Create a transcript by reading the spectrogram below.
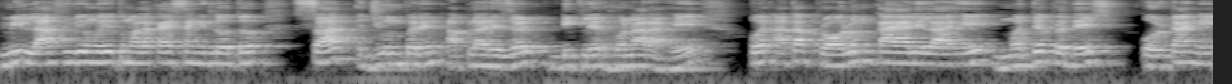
मी लास्ट व्हिडिओमध्ये तुम्हाला काय सांगितलं होतं? सात जूनपर्यंत आपला रिझल्ट डिक्लेअर होणार आहे. पण आता प्रॉब्लेम काय आलेला आहे? मध्य प्रदेश कोर्टाने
